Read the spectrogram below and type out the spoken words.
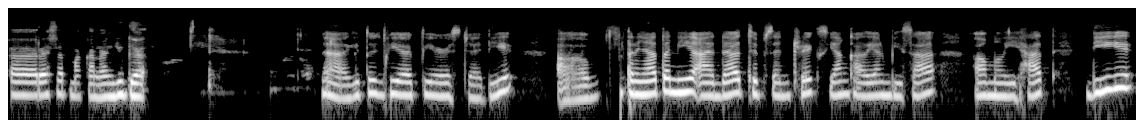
uh, resep makanan juga. Nah, gitu VIPers. Jadi, um, ternyata nih ada tips and tricks yang kalian bisa uh, melihat di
